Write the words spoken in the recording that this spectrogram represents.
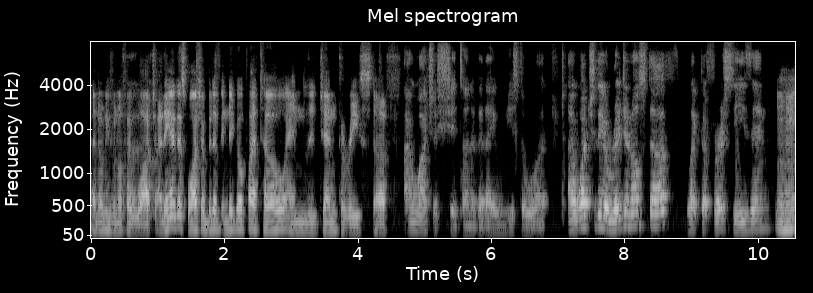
I don't even know if I I don't watched. know. I think I just watched a bit of Indigo Plateau and the Gen three stuff. I watch a shit ton of it. I used to watch. I watched the original stuff, like the first season, Mm-hmm.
